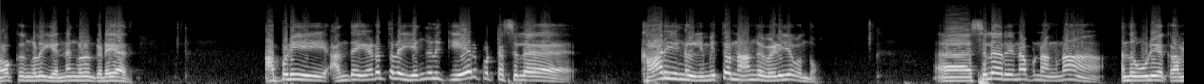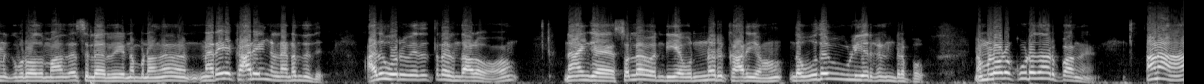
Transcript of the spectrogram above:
நோக்கங்களும் எண்ணங்களும் கிடையாது. அப்படி அந்த இடத்துல எங்களுக்கு ஏற்பட்ட சில காரியங்கள் நிமித்தம் நாங்கள் வெளியே வந்தோம். சிலர் என்ன பண்ணாங்கன்னா அந்த ஊழியக்காரனுக்கு விரோதமாக சிலர் என்ன பண்ணாங்க நிறைய காரியங்கள் நடந்தது. அது ஒரு விதத்தில் இருந்தாலும் நான் இங்கே சொல்ல வேண்டிய இன்னொரு காரியம் இந்த உதவி ஊழியர்கள்ன்றப்போ நம்மளோட கூட தான் இருப்பாங்க. ஆனால்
